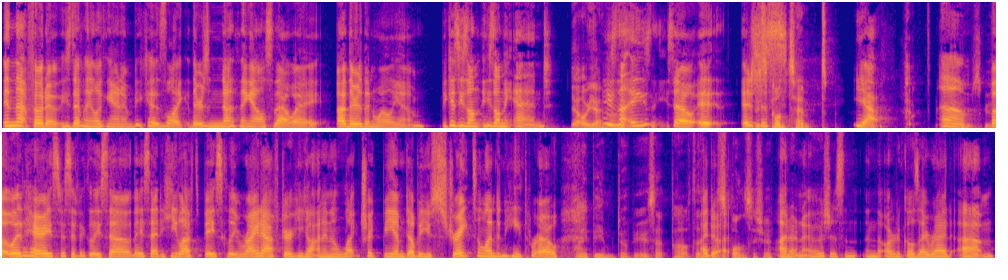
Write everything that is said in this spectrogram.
In that photo, he's definitely looking at him because like there's nothing else that way other than William because he's on he's on the end. yeah. Oh yeah. He's no, not. He's so it. It's, It's just contempt. yeah. Um, Excuse but me. with Harry specifically, so they said he left basically right after he got in an electric BMW straight to London Heathrow. Why BMW? Is that part of the I don't- sponsorship? I don't know. It was just in, in the articles I read. Um,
